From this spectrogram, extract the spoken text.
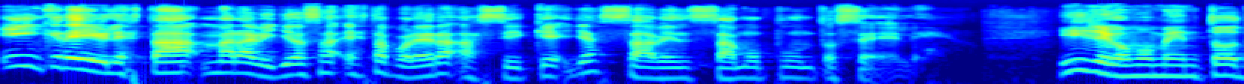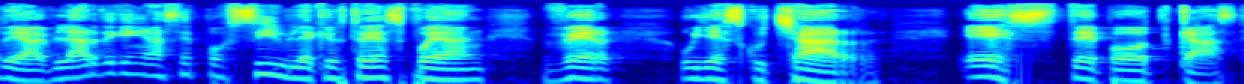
Increíble, está maravillosa esta polera. Así que ya saben, samu.cl. Y llegó el momento de hablar de quien hace posible que ustedes puedan ver y escuchar este podcast.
